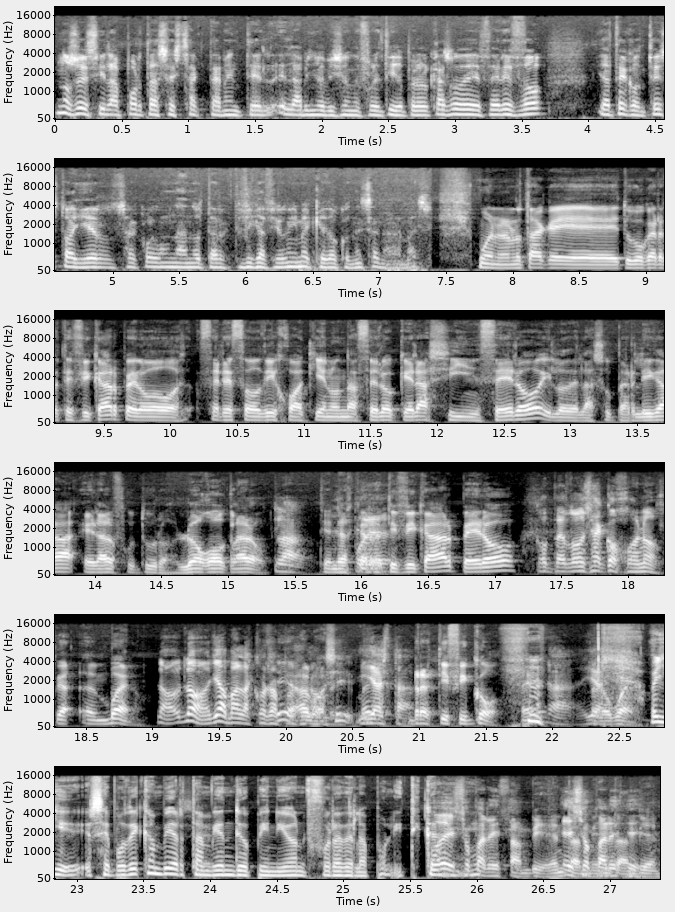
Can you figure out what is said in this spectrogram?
No sé si la aportas exactamente la misma visión de Florentino, pero el caso de Cerezo, ya te contesto. Ayer sacó una nota de rectificación y me quedo con esa nada más. Bueno, nota que tuvo que rectificar, pero Cerezo dijo aquí en Onda Cero que era sincero y lo de la Superliga era el futuro. Luego, claro, tienes que rectificar, pero. Con perdón se acojonó. Eh, bueno. No, no, llama las cosas por algo así. Y ya está. Rectificó. ¿eh? Oye, ¿se puede cambiar también de opinión fuera de la política? Pues eso parece. También, eso parece,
